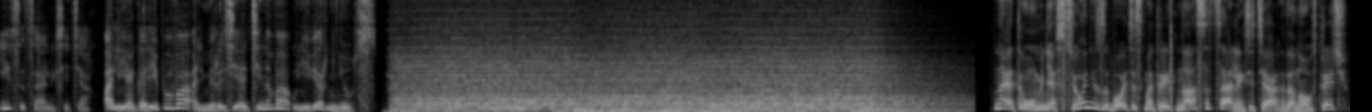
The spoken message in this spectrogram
и в социальных сетях. Алия Гарипова, Альмира Зиадинова, Univer News. На этом у меня все. Не забывайте смотреть на социальных сетях. До новых встреч!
